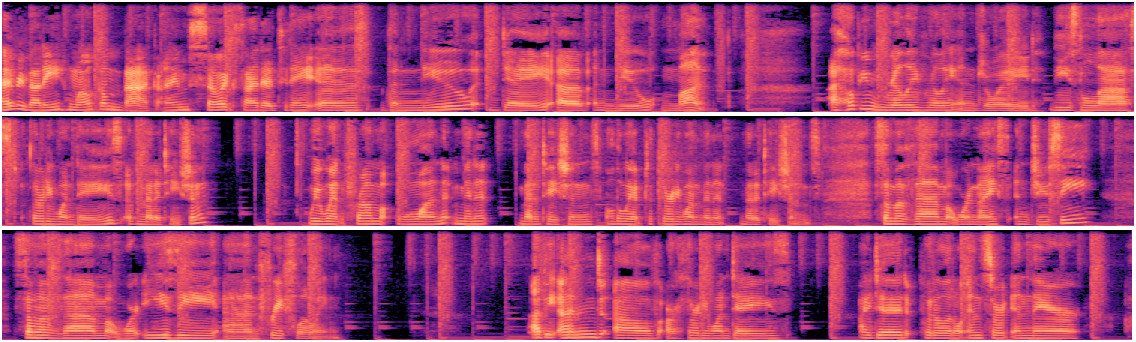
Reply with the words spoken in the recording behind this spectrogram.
Hi, everybody. Welcome back. I am so excited. Today is the new day of a new month. I hope you really, really enjoyed these last 31 days of meditation. We went from one minute meditations all the way up to 31 minute meditations. Some of them were nice and juicy, some of them were easy and free flowing. At the end of our 31 days, I did put a little insert in there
